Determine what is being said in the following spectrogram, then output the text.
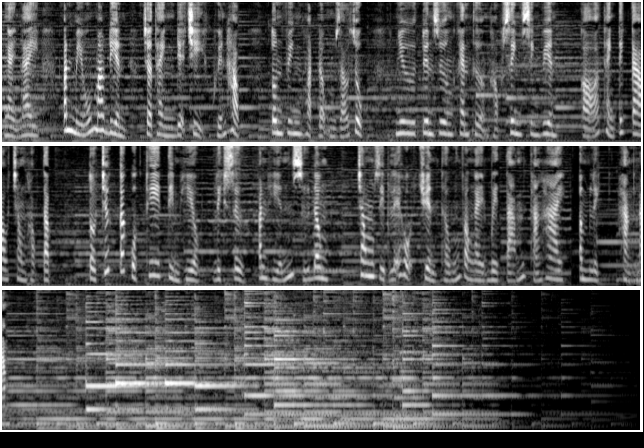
Ngày nay, Văn Miếu Mao Điền trở thành địa chỉ khuyến học, tôn vinh hoạt động giáo dục như tuyên dương khen thưởng học sinh, sinh viên có thành tích cao trong học tập, tổ chức các cuộc thi tìm hiểu lịch sử văn hiến xứ Đông trong dịp lễ hội truyền thống vào ngày 18 tháng 2 âm lịch hàng năm.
